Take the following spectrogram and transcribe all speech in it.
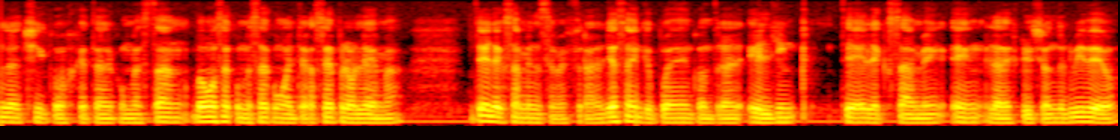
Hola chicos, ¿qué tal? ¿Cómo están? Vamos a comenzar con el tercer problema del examen semestral. Ya saben que pueden encontrar el link del examen en la descripción del video.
